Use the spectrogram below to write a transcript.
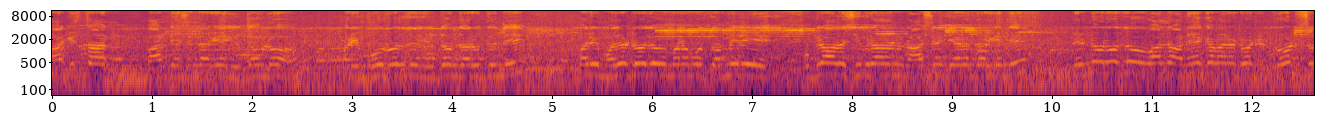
పాకిస్తాన్ భారతదేశం జరిగే యుద్ధంలో మరి మూడు రోజులు యుద్ధం జరుగుతుంది. మరి మొదటి రోజు మనము తొమ్మిది ఉగ్రవాద శిబిరాలను నాశనం చేయడం జరిగింది. రెండో రోజు వాళ్ళు అనేకమైనటువంటి డ్రోన్స్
